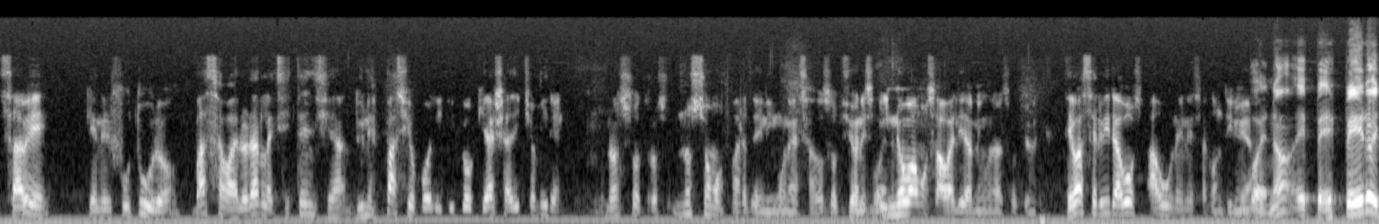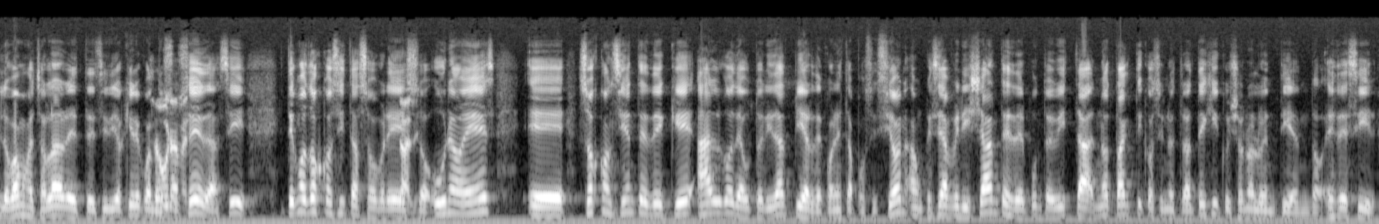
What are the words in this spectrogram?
sabe que en el futuro vas a valorar la existencia de un espacio político que haya dicho, miren, nosotros no somos parte de ninguna de esas dos opciones y no vamos a validar ninguna de esas opciones. Te va a servir a vos aún en esa continuidad. Bueno, espero y lo vamos a charlar, este, si Dios quiere, cuando suceda. Sí, tengo dos cositas sobre eso. Uno es, eh, ¿sos consciente de que algo de autoridad pierde con esta posición, aunque sea brillante desde el punto de vista no táctico, sino estratégico, y yo no lo entiendo? Es decir,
